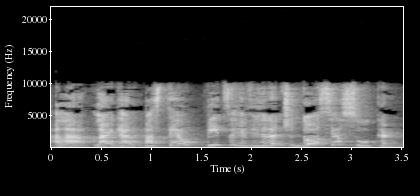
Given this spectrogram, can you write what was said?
Olha lá, largaram pastel, pizza, refrigerante, doce e açúcar.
